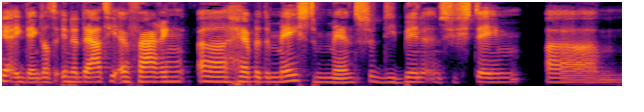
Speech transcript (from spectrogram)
Ja, ik denk dat inderdaad die ervaring eh, hebben de meeste mensen die binnen een systeem ehm,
